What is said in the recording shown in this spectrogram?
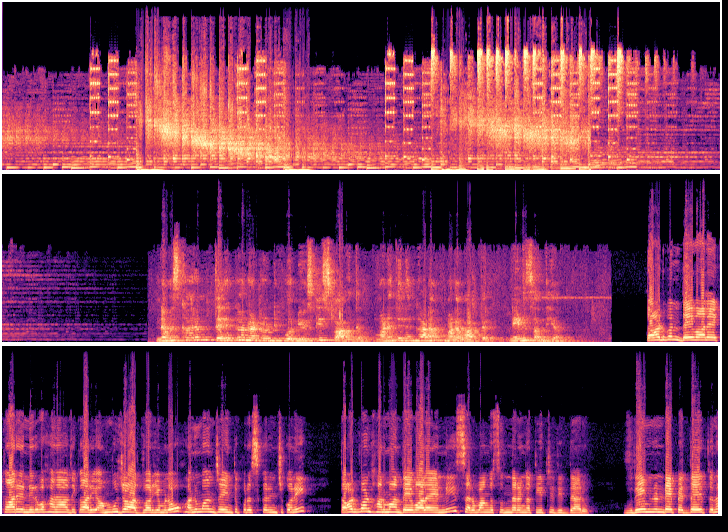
నమస్కారం. తెలంగాణ ట్వంటీ ఫోర్ న్యూస్కి స్వాగతం. మన తెలంగాణ మన వార్తలు. నేను సంధ్య. తాడ్బన్ దేవాలయ కార్యనిర్వహణాధికారి అంబుజ ఆధ్వర్యంలో హనుమాన్ జయంతి పురస్కరించుకొని తాడ్బన్ హనుమాన్ దేవాలయాన్ని సర్వాంగ సుందరంగా తీర్చిదిద్దారు. ఉదయం నుండే పెద్ద ఎత్తున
